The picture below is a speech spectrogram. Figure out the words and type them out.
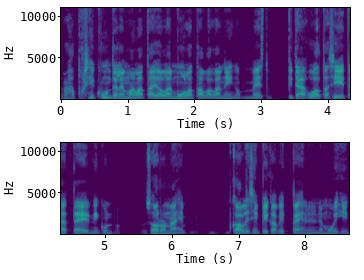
rahapodia kuuntelemalla tai jollain muulla tavalla niin kuin meistä pitää huolta siitä, että ei niin kuin sorru näihin kallisiin pikavippeihin ja muihin.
